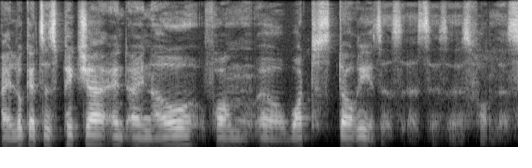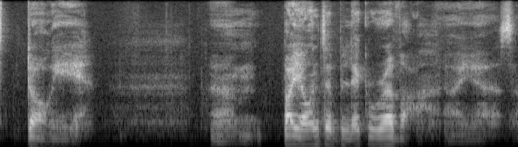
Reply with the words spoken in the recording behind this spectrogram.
I look at this picture and I know from uh, what story this is. This is from the story um, Beyond the Black River. Uh, yes.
